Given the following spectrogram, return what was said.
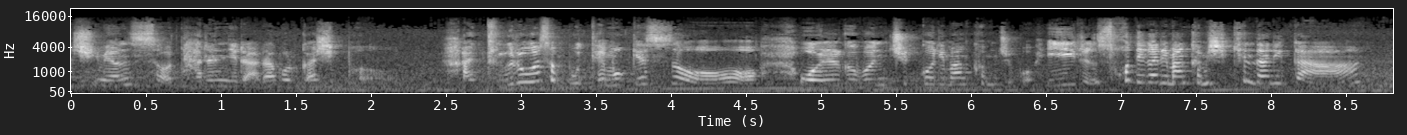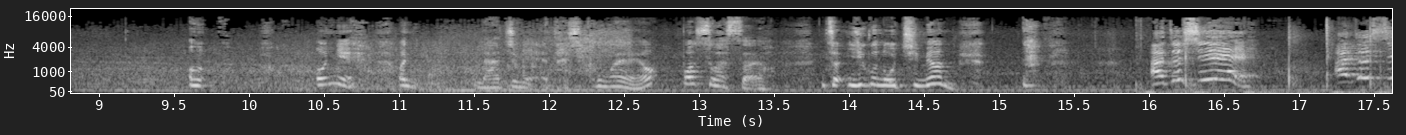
쉬면서 다른 일 알아볼까 싶어. 아, 들어와서 못 해 먹겠어. 월급은 쥐꼬리만큼 주고 일은 소대가리만큼 시킨다니까. 어, 언니, 언니, 나중에 다시 통화해요. 버스 왔어요. 저 이거 놓치면 아저씨, 아저씨.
